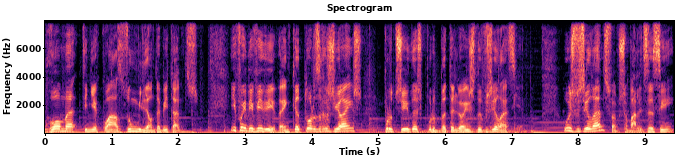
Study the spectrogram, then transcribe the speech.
Roma tinha quase um milhão de habitantes e foi dividida em 14 regiões protegidas por batalhões de vigilância. Os vigilantes, vamos chamar-lhes assim,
